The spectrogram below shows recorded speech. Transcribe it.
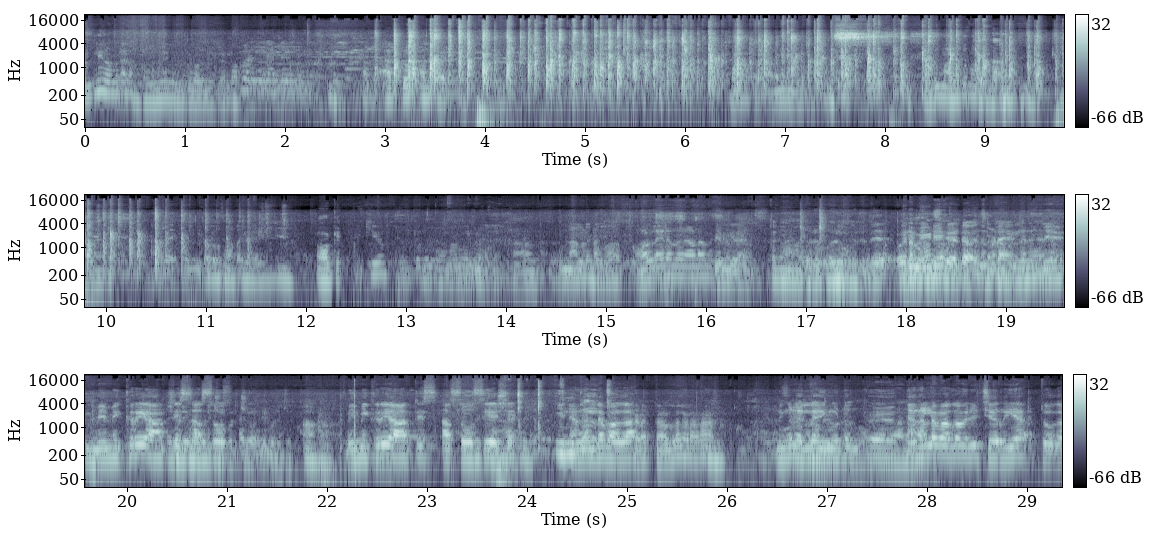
ഒരു മീഡിയ നമ്മുടെ mimicry artist mimicry artist association. ഞങ്ങളുടെ വക നിങ്ങളെല്ലാം ഇങ്ങോട്ട് ഞങ്ങളുടെ വക ഒരു ചെറിയ തുക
